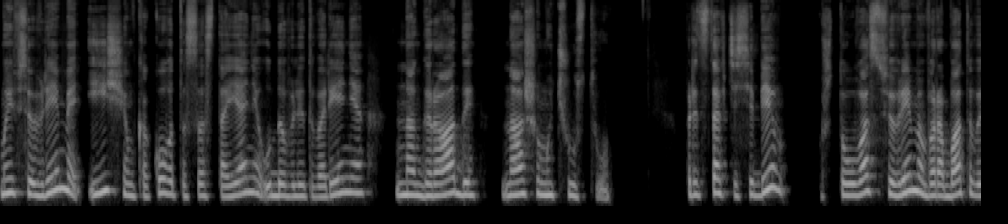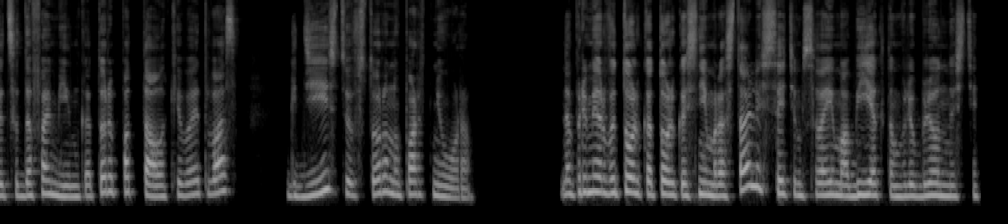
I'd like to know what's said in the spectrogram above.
мы все время ищем какого-то состояния удовлетворения, награды нашему чувству. Представьте себе, что у вас все время вырабатывается дофамин, который подталкивает вас к действию в сторону партнера. Например, вы только-только с ним расстались, с этим своим объектом влюбленности,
